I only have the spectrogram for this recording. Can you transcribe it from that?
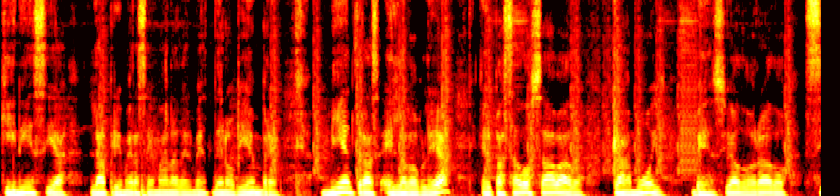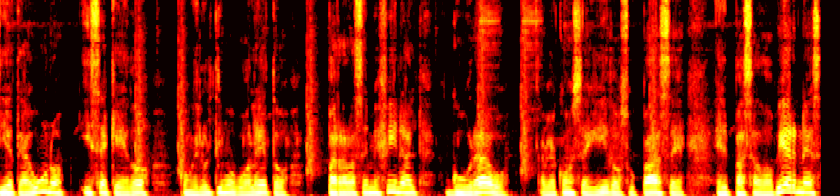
que inicia la primera semana del mes de noviembre. Mientras en la AA, el pasado sábado, Camoy venció a Dorado 7 a 1 y se quedó con el último boleto para la semifinal. Gurabo había conseguido su pase el pasado viernes,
